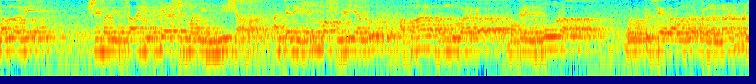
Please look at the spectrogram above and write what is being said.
ಪಲ್ಲವಿ, ಶ್ರೀಮತಿ ಸಾಹಿತ್ಯ, ಶ್ರೀಮತಿ ನಿಶಾ, ಅಂಚನೆ ಎನ್ಮ ಪುಳ್ಳಿಯಲ್ಲು ಅಪಾರ ಬಂಧು ಬಳಗ ಮಕ್ಕಳಿನ ಪೂರ ಒಟ್ಟು ಸೇರ ಒಂದು ಅಕ್ಕಳ ನಡುಟು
